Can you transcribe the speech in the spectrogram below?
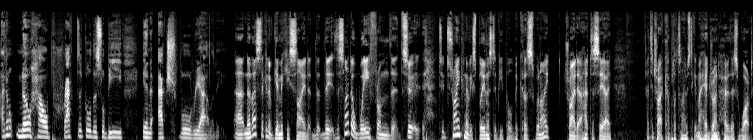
I don't know how practical this will be in actual reality. Uh, now that's the kind of gimmicky side. The, the, the side away from the so to try and kind of explain this to people because when I tried it. I had to say I had to try a couple of times to get my head around how this worked.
